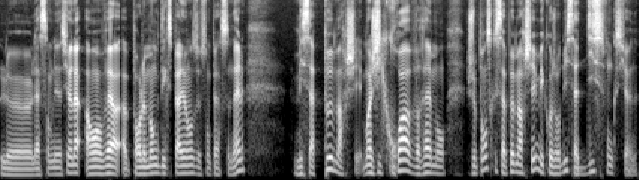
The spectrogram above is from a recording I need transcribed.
l'Assemblée nationale, envers, pour le manque d'expérience de son personnel. Mais ça peut marcher. Moi, j'y crois vraiment. Je pense que ça peut marcher, mais qu'aujourd'hui, ça dysfonctionne.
